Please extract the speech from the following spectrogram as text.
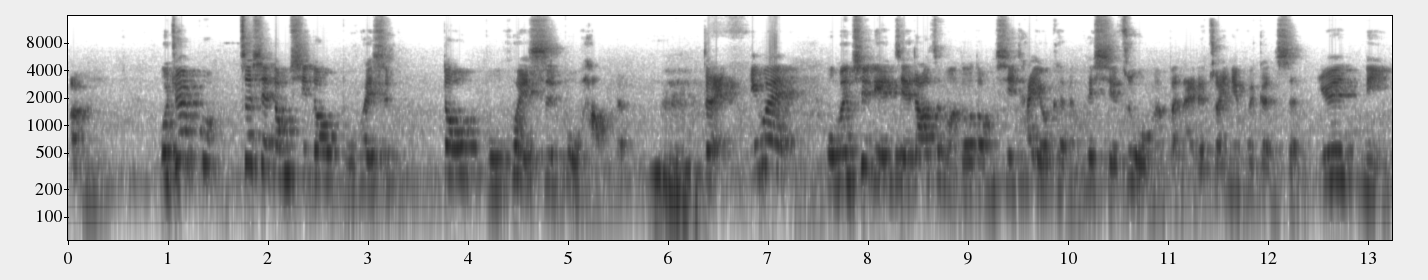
嗯，我觉得不。这些东西都不会是，都不会是不好的。嗯，对，因为我们去连接到这么多东西，它有可能会协助我们本来的专业会更深。因为你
